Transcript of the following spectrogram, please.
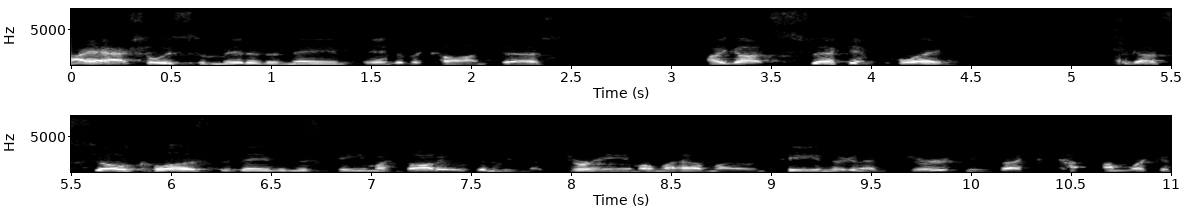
I actually submitted a name into the contest. I got second place. I got so close to naming this team. I thought it was going to be my dream. I'm going to have my own team. They're going to have jerseys. I, I'm like a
